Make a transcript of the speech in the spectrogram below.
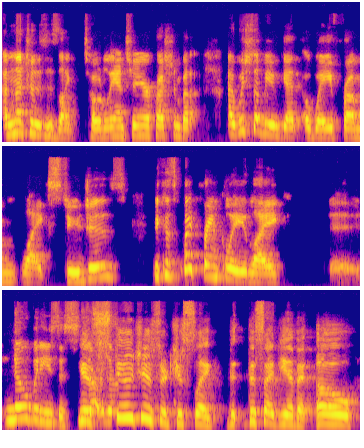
I'm not sure this is like totally answering your question, but I wish that we would get away from like stooges because, quite frankly, like nobody's a yeah, stooges are just like th- this idea that oh.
